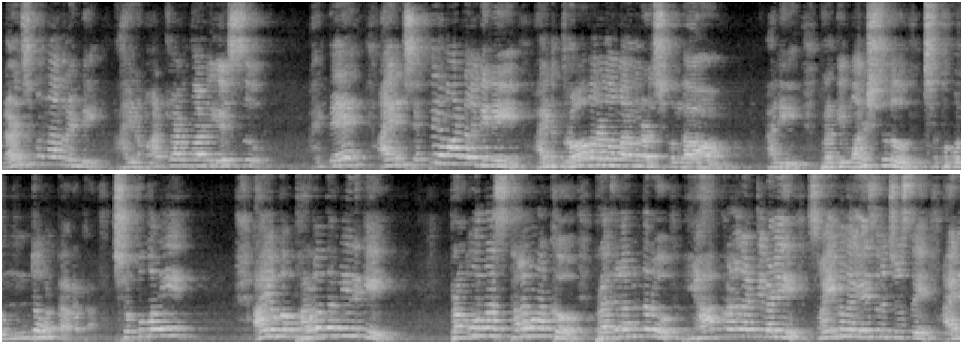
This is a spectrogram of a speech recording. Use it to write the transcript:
నడుచుకున్నాము రండి. ఆయన మాట్లాడతాడు యేసు. అయితే ఆయన చెప్పిన మాటలు విని ఆయన త్రోవలలో మనం నడుచుకుందాం అని ప్రతి మనుషులు చెప్పుకుంటూ ఉంటారట. చెప్పుకొని ఆ యొక్క పర్వతం మీదకి ప్రభువున్న యాత్రలు స్వయముగా యేసును చూస్తే ఆయన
